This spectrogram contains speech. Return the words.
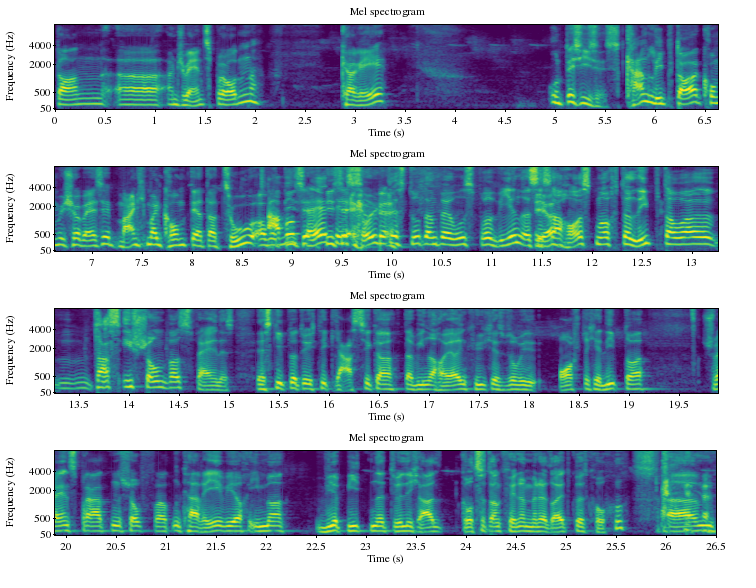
Dann äh, ein Schweinsbraten, Karree und das ist es. Kein Liebdauer, komischerweise. Manchmal kommt er dazu, aber, aber diese, bei, diese das solltest du dann bei uns probieren. Es ja. ist ein hausgemachter Liebdauer, das ist schon was Feines. Es gibt natürlich die Klassiker der Wiener Heuerenküche, so wie Aufstriche Liebdauer, Schweinsbraten, Schopfbraten, Karree, wie auch immer. Wir bieten natürlich auch, Gott sei Dank können meine Leute gut kochen, ähm,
